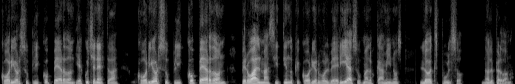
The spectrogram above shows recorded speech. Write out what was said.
Corior suplicó perdón, y escuchen esto, ¿ah? Corior suplicó perdón, pero Alma, sintiendo que Corior volvería a sus malos caminos, lo expulsó. No le perdonó.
